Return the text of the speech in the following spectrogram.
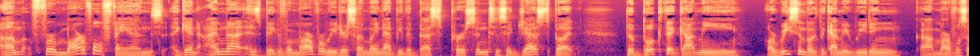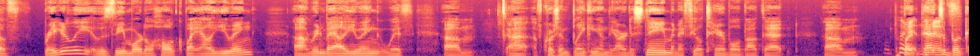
um, for Marvel fans, again, I'm not as big of a Marvel reader, so I might not be the best person to suggest, but the book that got me a recent book that got me reading uh, Marvel stuff regularly. It was The Immortal Hulk by Al Ewing, uh, written by Al Ewing. With, um, uh, of course, I'm blanking on the artist's name, and I feel terrible about that. Um, we'll but that's notes. a book.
